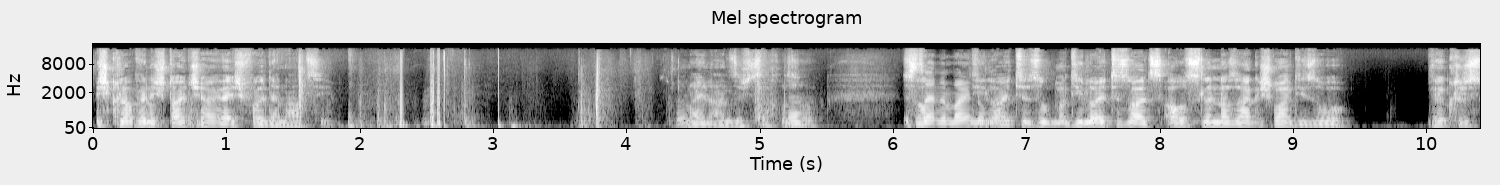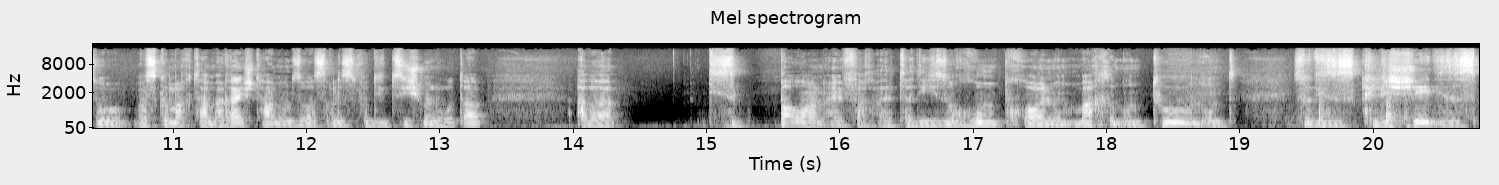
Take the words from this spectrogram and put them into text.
Ich glaube, wenn ich Deutscher wäre, wäre ich voll der Nazi. Meine Ansichtssache so. Ist so, deine Meinung? Die Leute, so, die Leute so als Ausländer, sage ich mal, die so wirklich so was gemacht haben, erreicht haben und sowas alles, vor die ziehe ich meinen Hut ab. Aber diese Bauern einfach, Alter, die so rumprollen und machen und tun und so dieses Klischee, dieses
